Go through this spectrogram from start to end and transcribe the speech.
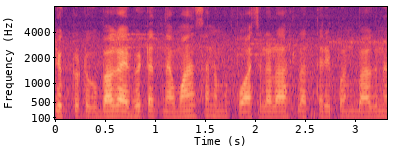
एकटोटो बघायला भेटत नाही. माणसानं मग वाचलेला असला तरी पण बघणं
